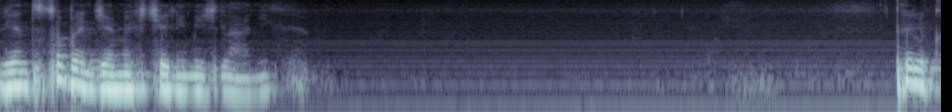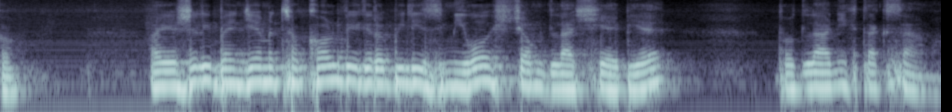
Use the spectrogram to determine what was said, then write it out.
Więc co będziemy chcieli mieć dla nich? Tylko. A jeżeli będziemy cokolwiek robili z miłością dla siebie, to dla nich tak samo.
